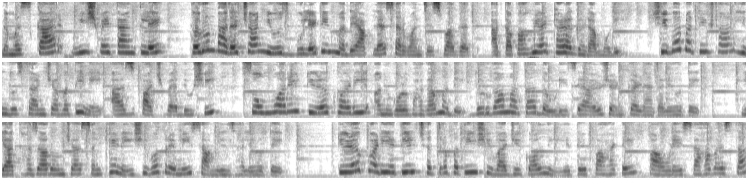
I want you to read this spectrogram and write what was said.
नमस्कार मी श्वेता अंकले. तरुण भारतच्या न्यूज बुलेटिनमध्ये आपल्या सर्वांचे स्वागत. आता पाहूया ठळक घडामोडी. शिवप्रतिष्ठान हिंदुस्थानच्या वतीने आज पाचव्या दिवशी सोमवारी टिळकवाडी अनगोळ भागामध्ये दुर्गा माता दौडीचे आयोजन करण्यात आले होते. यात हजारोंच्या संख्येने शिवप्रेमी सामील झाले होते. टिळकवाडी येथील छत्रपती शिवाजी कॉलनी येथे पहाटे पावणे सहा वाजता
